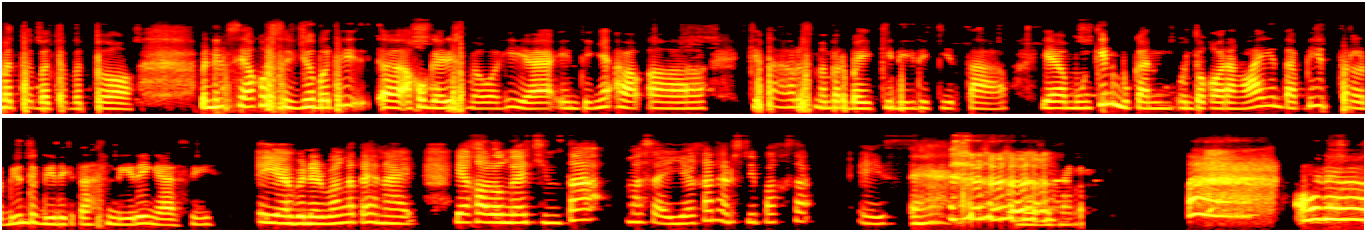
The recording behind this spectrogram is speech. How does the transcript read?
Betul betul betul. Benar sih aku setuju. Berarti uh, aku garis bawahi ya intinya uh, kita harus memperbaiki diri kita. Ya mungkin bukan untuk orang lain tapi terlebih untuk diri kita sendiri nggak sih? Iya bener banget ya Nay. Ya kalau nggak cinta masa iya kan harus dipaksa. Eh, benar. Aduh,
